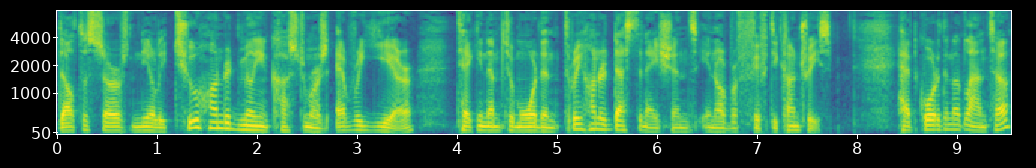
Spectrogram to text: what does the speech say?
Delta serves nearly 200 million customers every year, taking them to more than 300 destinations in over 50 countries. Headquartered in Atlanta,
